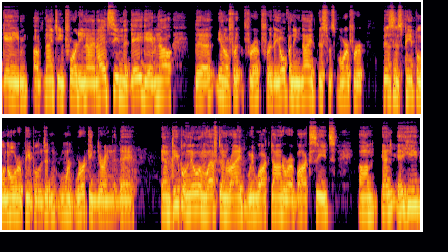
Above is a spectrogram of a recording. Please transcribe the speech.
game of 1949. I had seen the day game. Now the you know for for for the opening night this was more for business people and older people who didn't weren't working during the day and people knew him left and right we walked down to our box seats um, and he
